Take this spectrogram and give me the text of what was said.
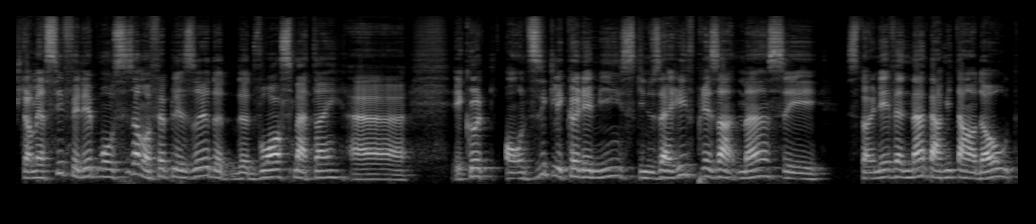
Je te remercie, Philippe. Moi aussi, ça m'a fait plaisir de, te voir ce matin. Euh, écoute, on dit que l'économie, ce qui nous arrive présentement, c'est un événement parmi tant d'autres.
